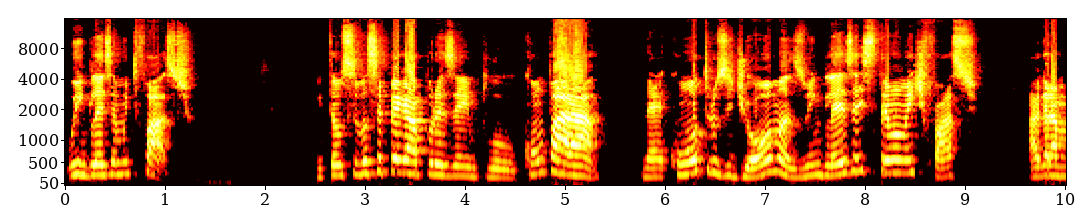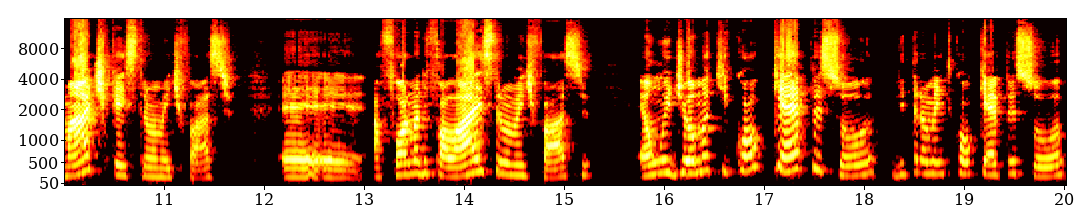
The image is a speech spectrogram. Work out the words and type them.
O inglês é muito fácil. Então, se você pegar, por exemplo, comparar né, com outros idiomas, o inglês é extremamente fácil a gramática é extremamente fácil, é, é, a forma de falar é extremamente fácil. É um idioma que qualquer pessoa, literalmente qualquer pessoa,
